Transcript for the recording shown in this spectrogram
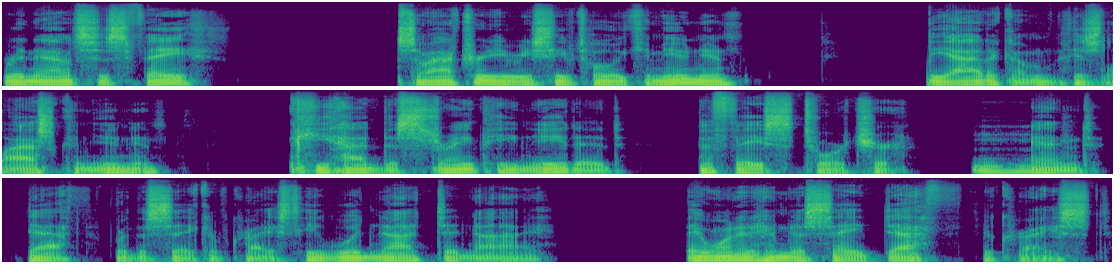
renounce his faith. So after he received Holy Communion, viaticum, his last communion, he had the strength he needed to face torture hmm and death for the sake of Christ. He would not deny. They wanted him to say death to Christ,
